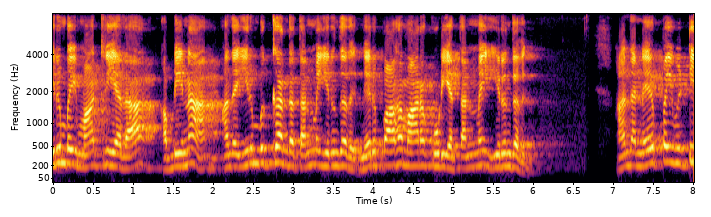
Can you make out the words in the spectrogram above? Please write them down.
இரும்பை மாற்றியதா அப்படின்னா அந்த இரும்புக்கு அந்த தன்மை இருந்தது. நெருப்பாக மாறக்கூடிய தன்மை இருந்தது. அந்த நெருப்பை விட்டு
